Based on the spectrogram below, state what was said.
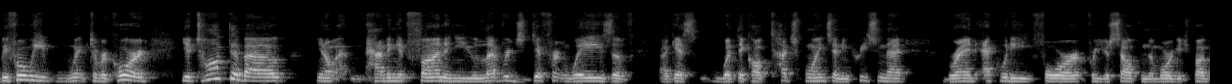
before we went to record, you talked about you know having it fun, and you leverage different ways of, I guess, what they call touch points and increasing that brand equity for for yourself in the mortgage pug.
